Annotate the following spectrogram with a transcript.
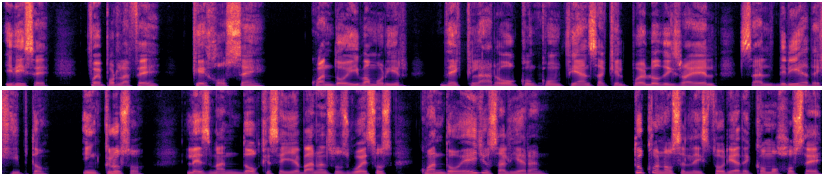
Y dice, fue por la fe que José, cuando iba a morir, declaró con confianza que el pueblo de Israel saldría de Egipto. Incluso les mandó que se llevaran sus huesos cuando ellos salieran. Tú conoces la historia de cómo José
